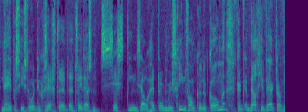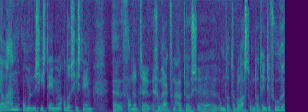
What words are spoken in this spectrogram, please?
Nee, precies. Er wordt nu gezegd, uh, 2016 zou het er misschien van kunnen komen. Kijk, België werkt er wel aan om een systeem, een ander systeem uh, van het uh, gebruik van auto's, om dat te belasten, om dat in te voeren.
